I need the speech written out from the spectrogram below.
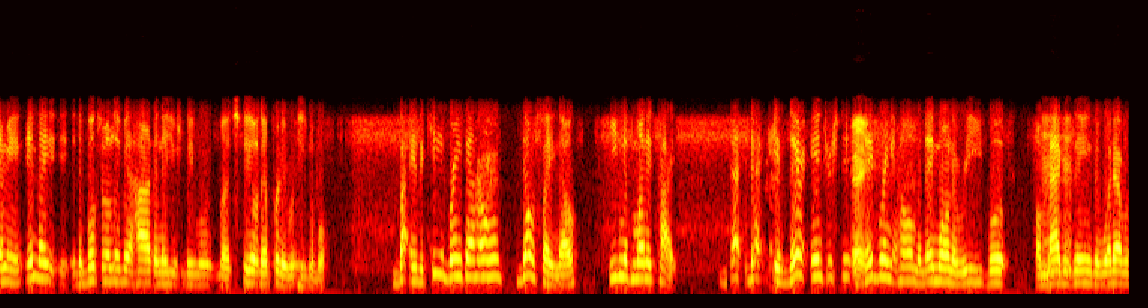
I mean, it may the books are a little bit higher than they used to be, but still they're pretty reasonable. But if the kid brings that home, don't say no, even if money tight. That that if they're interested, Hey. if they bring it home and they want to read books or Mhm. magazines or whatever,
